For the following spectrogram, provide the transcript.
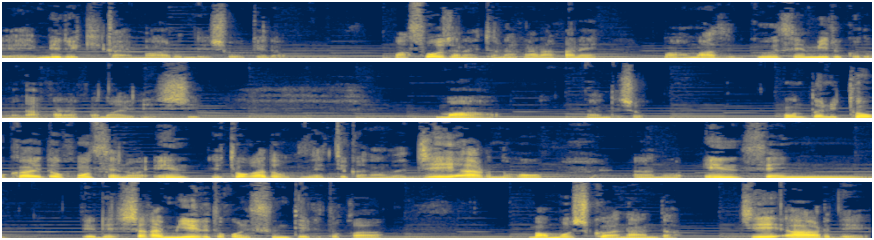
えー見る機会もあるんでしょうけど、まあそうじゃないとなかなかね、まあまず偶然見ることもなかなかないですし、まあ、なんでしょう。本当に東海道本線の、東海道本線っていうかなんだ、JR の方、あの、沿線で列車が見えるところに住んでいるとか、まあ、もしくはなんだ、JR で、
